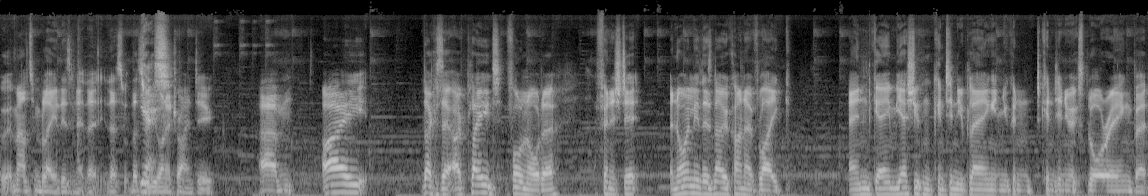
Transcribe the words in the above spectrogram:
to Mount & Blade, isn't it? That, that's that's what you want to try and do. Um, I like I said, I played Fallen Order, finished it. Annoyingly, there's no kind of like end game. Yes, you can continue playing and you can continue exploring, but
